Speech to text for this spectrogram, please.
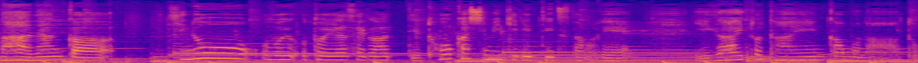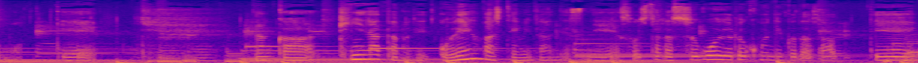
まあなんか昨日お問い合わせがあって10日締め切りって言ってたので意外と大変かもなと思ってなんか気になったのでお電話してみたんですね。そしたらすごい喜んでくださって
